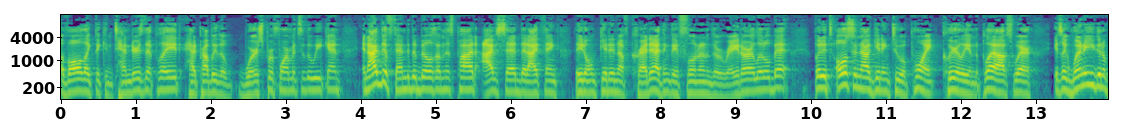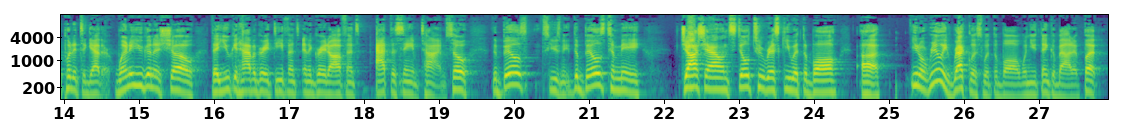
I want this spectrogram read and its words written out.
of all like the contenders that played had probably the worst performance of the weekend. And I've defended the Bills on this pod. I've said that I think they don't get enough credit. I think they've flown under the radar a little bit. But it's also now getting to a point clearly in the playoffs where it's like, when are you going to put it together? When are you going to show that you can have a great defense and a great offense at the same time? So the Bills, excuse me, the Bills to me, Josh Allen still too risky with the ball. Uh, you know, really reckless with the ball when you think about it. But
